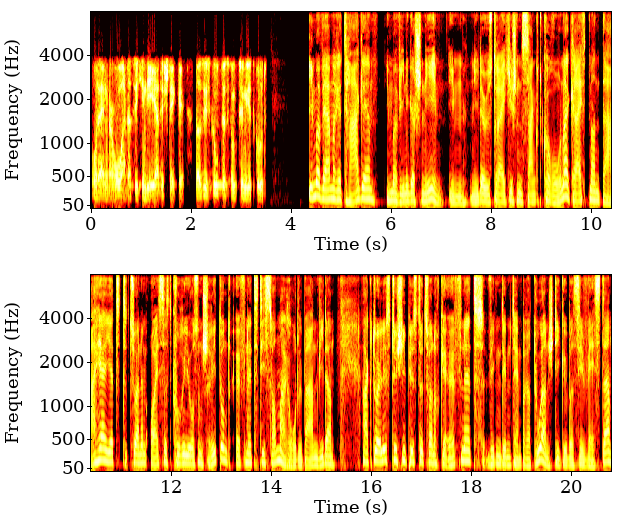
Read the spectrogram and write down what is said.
oder ein Rohr, das ich in die Erde stecke. Das ist gut, das funktioniert gut. Immer wärmere Tage, immer weniger Schnee. Im niederösterreichischen St. Corona greift man daher jetzt zu einem äußerst kuriosen Schritt und öffnet die Sommerrodelbahn wieder. Aktuell ist die Skipiste zwar noch geöffnet, wegen dem Temperaturanstieg über Silvester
